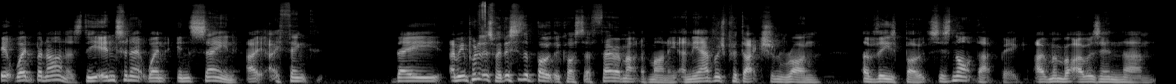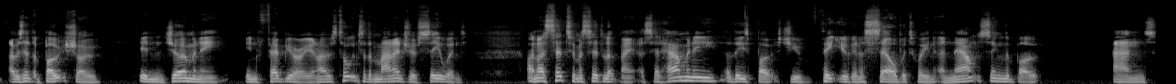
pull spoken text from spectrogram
it went bananas. The internet went insane. I, I think they, I mean, put it this way this is a boat that costs a fair amount of money, and the average production run of these boats is not that big. I remember I was in, um, I was at the boat show in Germany in February, and I was talking to the manager of Seawind. And I said to him, I said, look, mate, I said, how many of these boats do you think you're going to sell between announcing the boat and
